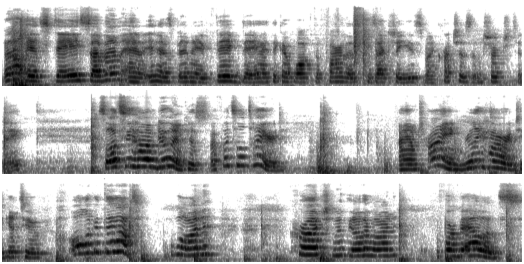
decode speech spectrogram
Well, it's day seven and it has been a big day. I think I've walked the farthest because I actually used my crutches in church today. So let's see how I'm doing because my foot's a little tired. I am trying really hard to get to, oh look at that, one crutch with the other one for balance.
